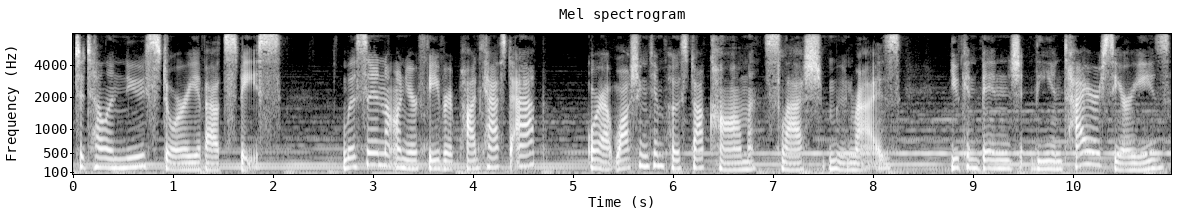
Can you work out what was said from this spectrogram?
to tell a new story about space. Listen on your favorite podcast app or at washingtonpost.com slash moonrise. You can binge the entire series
